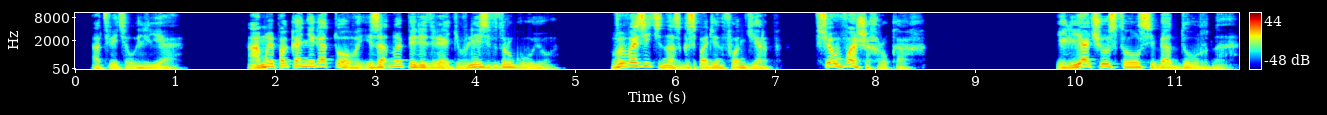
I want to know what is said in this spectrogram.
— ответил Илья. А мы пока не готовы из одной передряги влезть в другую. Вывозите нас, господин фон Герб. Все в ваших руках. Илья чувствовал себя дурно.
